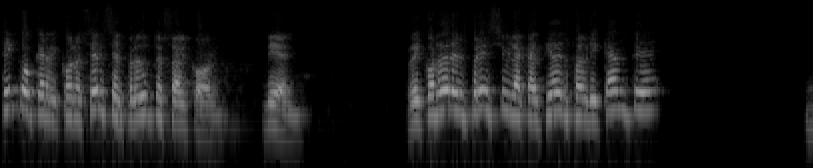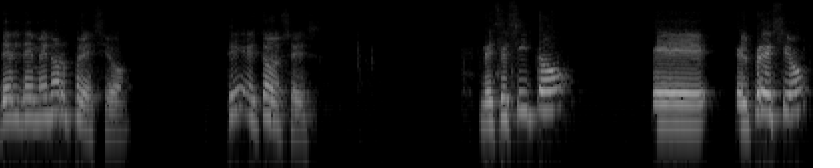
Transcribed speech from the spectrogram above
Tengo que reconocer si el producto es alcohol. Bien. Recordar el precio y la cantidad del fabricante del de menor precio. ¿Sí? Entonces, necesito eh, el precio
